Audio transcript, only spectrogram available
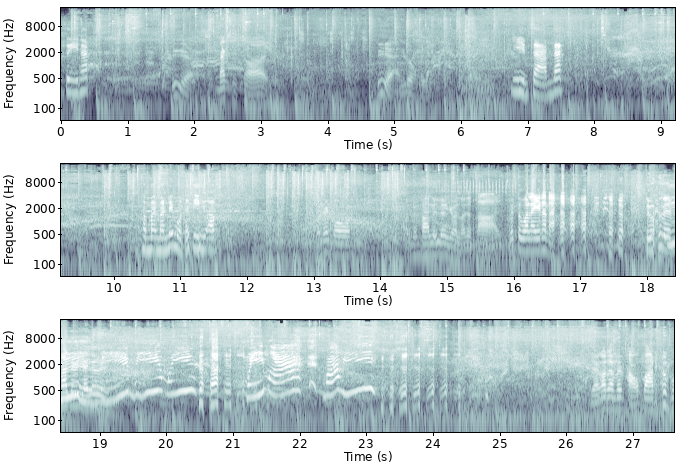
24 นัดเอื้อแม็กซ์สุดท้ายเอื้อล่วงไปแล้ว23 นัดทำไมมันไม่หมดสักทีคืออัพมันไม่หมดมันมาเรื่อยๆก่อนเราจะตายเป็นตัวอะไรนั่นน่ะ ตัวอะไรมาเรื่อยๆเลห ยมีหมีหมีหมีหมาหมาหมีเดี๋ยวก็จะไปเผาบ้านข้างบ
